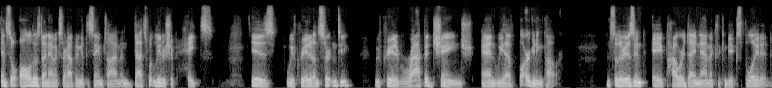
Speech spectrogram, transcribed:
And so all of those dynamics are happening at the same time. And that's what leadership hates is we've created uncertainty, we've created rapid change, and we have bargaining power. And so there isn't a power dynamic that can be exploited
